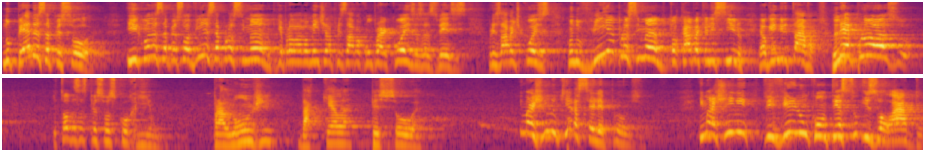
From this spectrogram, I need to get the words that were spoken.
no pé dessa pessoa. E quando essa pessoa vinha se aproximando, porque provavelmente ela precisava comprar coisas às vezes, precisava de coisas, quando vinha aproximando, tocava aquele sino, e alguém gritava: leproso! E todas as pessoas corriam para longe daquela pessoa. Imagine o que era ser leproso. Imagine viver num contexto isolado.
